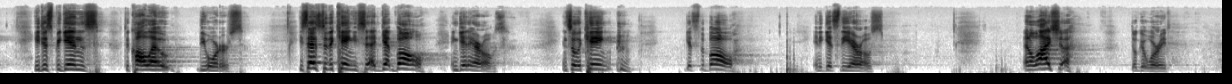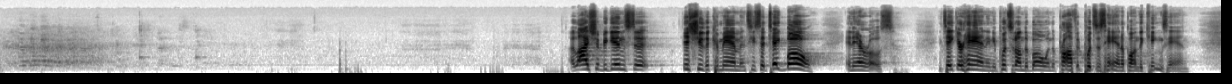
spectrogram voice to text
He just begins to call out the orders. He says to the king, he said, Get bow and get arrows. And so the king gets the bow and he gets the arrows. And Elisha, don't get worried. Elisha begins to issue the commandments. He said, Take bow and arrows. You take your hand and he puts it on the bow, and the prophet puts his hand upon the king's hand.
